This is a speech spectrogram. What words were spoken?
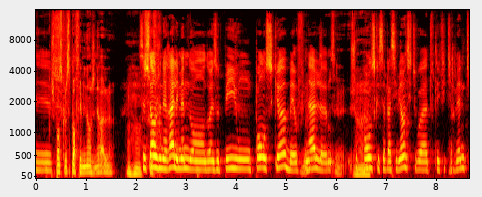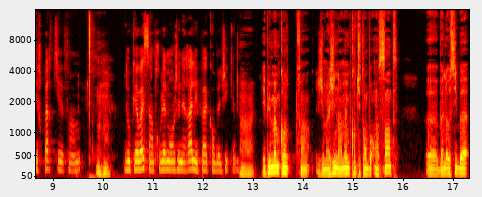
euh, Je pense que le sport féminin en général, Mhm. c'est ça en général, et même dans, dans les autres pays où on pense que, ben, au final, euh, je Ouais. pense que c'est pas si bien si tu vois toutes les filles qui reviennent, qui repartent, qui, enfin, Mhm. donc euh, ouais, c'est un problème en général et pas qu'en Belgique. hein. Ouais. Et puis même quand, enfin, j'imagine, hein, même quand tu tombes enceinte, euh, bah là aussi, bah,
